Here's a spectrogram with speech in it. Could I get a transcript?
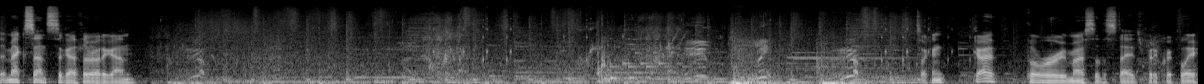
It makes sense to go through it again. So I can go through most of the stage pretty quickly.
